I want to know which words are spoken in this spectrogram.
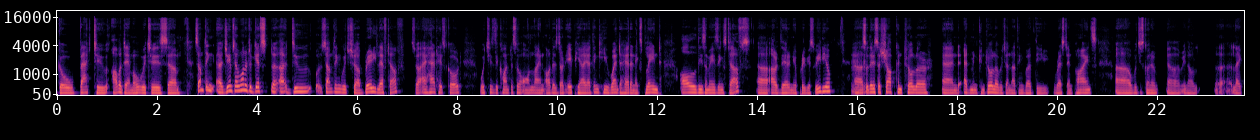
go back to our demo which is um, something uh, james i wanted to get uh, uh do something which uh, brady left off. So i had his code which is the contoso online orders.api i. Think he went ahead and explained all these amazing stuffs uh, out there in your previous video. Uh, mm-hmm. so there is a shop controller and admin controller which are nothing but the rest endpoints which is going to you know uh, like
